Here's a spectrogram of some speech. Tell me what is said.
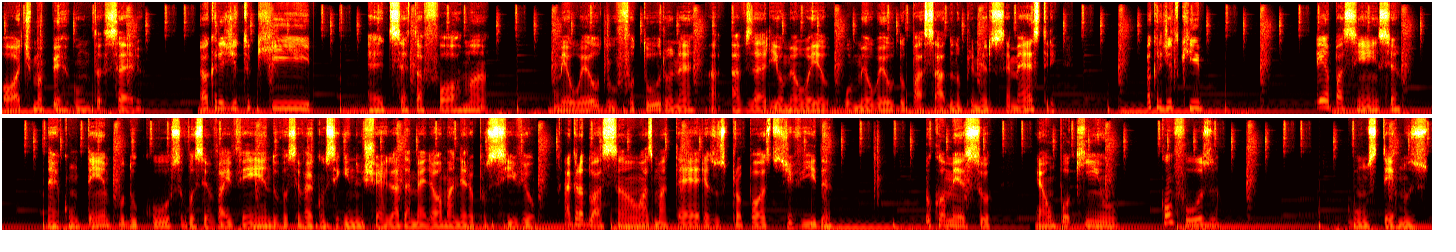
ótima pergunta, sério. Eu acredito que, é, de certa forma, meu eu do futuro, né, avisaria o meu eu, o meu eu do passado no primeiro semestre. Eu acredito que tenha paciência, né? Com o tempo do curso, você vai vendo, você vai conseguindo enxergar da melhor maneira possível a graduação, as matérias, os propósitos de vida. No começo é um pouquinho confuso, alguns termos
